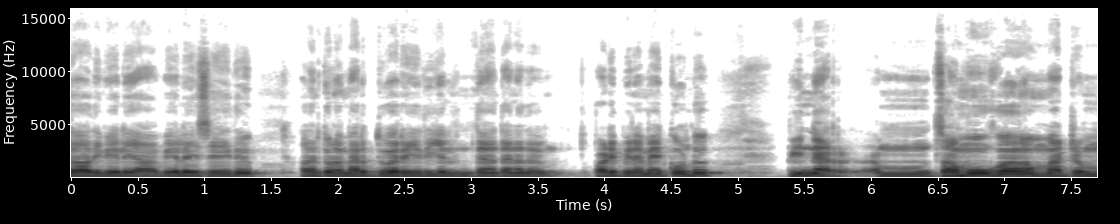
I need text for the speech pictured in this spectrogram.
தாதி வேலையாக வேலை செய்து அதனோட மருத்துவ ரீதியில் த- தனது படிப்பினை மேற்கொண்டு பின்னர் சமூக மற்றும்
